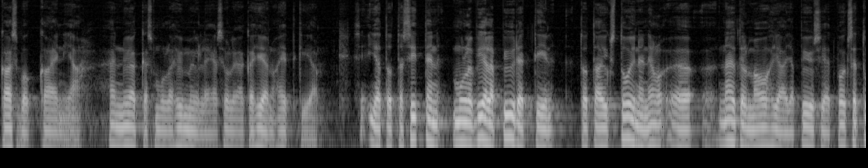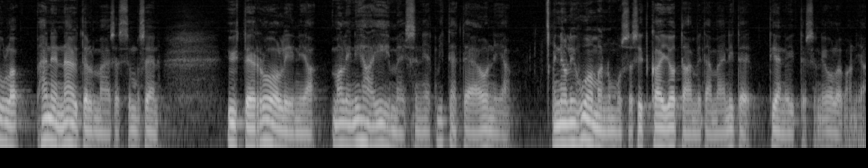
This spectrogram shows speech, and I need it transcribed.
kasvokkain ja hän nyökkäsi mulle hymyille ja se oli aika hieno hetki. Ja, ja tota, sitten mulle vielä pyydettiin tota, yksi toinen ö, näytelmäohjaaja pyysi, että voiko se tulla hänen näytelmäänsä semmoiseen yhteen rooliin ja mä olin ihan ihmeissäni, että mitä tämä on. Ja ne oli huomannut musta sit kai jotain, mitä mä en itse tiennyt itsessäni olevan. Ja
